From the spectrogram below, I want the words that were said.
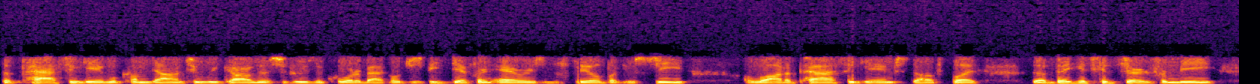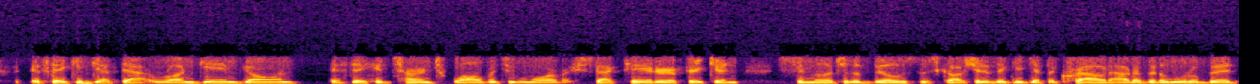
the passing game will come down to, regardless of who's the quarterback. It'll just be different areas of the field, but you'll see a lot of passing game stuff. But the biggest concern for me, if they could get that run game going, if they could turn 12 into more of a spectator, if they can, similar to the Bills discussion, if they could get the crowd out of it a little bit.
